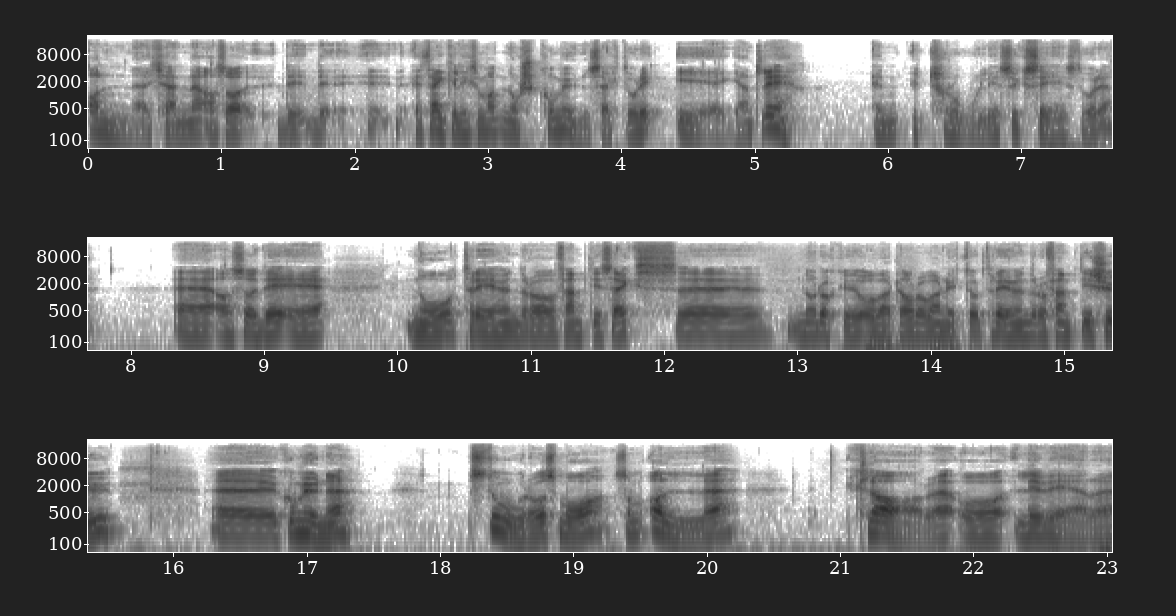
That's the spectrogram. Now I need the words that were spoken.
anerkjenne altså det, det, Jeg tenker liksom at norsk kommunesektor er egentlig en utrolig suksesshistorie. Eh, altså det er nå 356, eh, når dere overtar over nyttår, 357 eh, kommuner store og små, som alle klarer å levere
